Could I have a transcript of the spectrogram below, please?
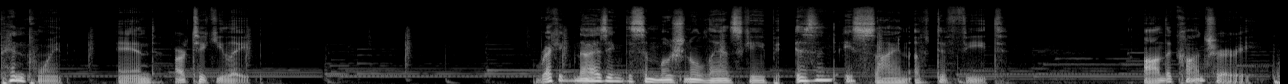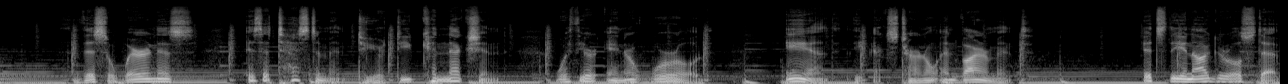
pinpoint and articulate. Recognizing this emotional landscape isn't a sign of defeat. On the contrary, this awareness is a testament to your deep connection with your inner world and the external environment. It's the inaugural step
